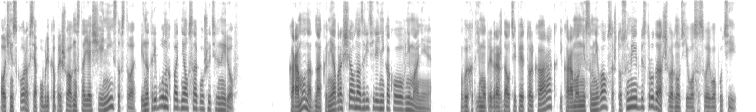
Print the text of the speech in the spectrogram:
Очень скоро вся публика пришла в настоящее неистовство, и на трибунах поднялся оглушительный рев. Карамон, однако, не обращал на зрителей никакого внимания. Выход ему преграждал теперь только Арак, и Карамон не сомневался, что сумеет без труда отшвырнуть его со своего пути.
